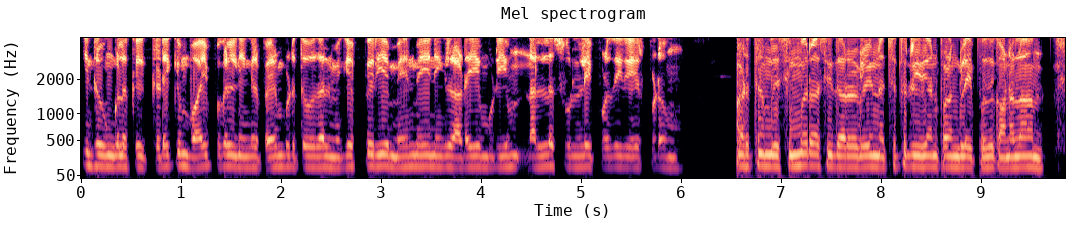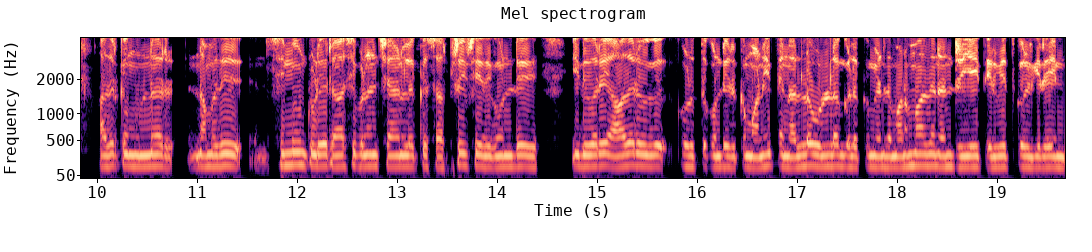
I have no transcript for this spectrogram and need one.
இன்று உங்களுக்கு கிடைக்கும் வாய்ப்புகள் நீங்கள் பயன்படுத்துவதால் மிகப்பெரிய மேன்மையை நீங்கள் அடைய முடியும். நல்ல சூழ்நிலை பொழுது ஏற்படும். அடுத்து நமது சிம்ம ராசிதாரர்களின் நட்சத்திர ரீதியான பலன்களை இப்போது காணலாம். அதற்கு முன்னர் நமது சிம்மம் டுடே ராசி பலன் சேனலுக்கு சப்ஸ்கிரைப் செய்து கொண்டு இதுவரை ஆதரவு கொடுத்து கொண்டிருக்கும் அனைத்து நல்ல உள்ளங்களுக்கும் எனது மனமார்ந்த நன்றியை தெரிவித்துக் கொள்கிறேன்.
